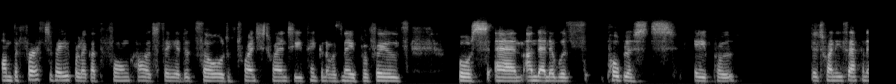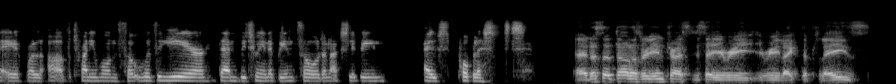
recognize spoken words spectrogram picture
on the first of April. I got the phone call to say it had sold of 2020, thinking it was an April Fool's, but um, and then it was published April the 22nd of April of 21. So it was a year then between it being sold and actually being out published. Uh, just I was really interesting to say you really you really like the plays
